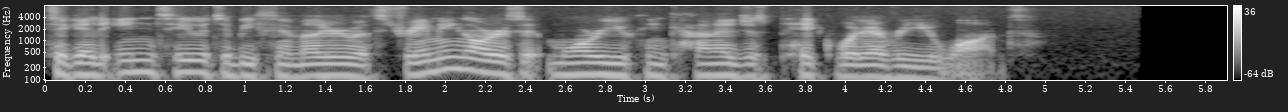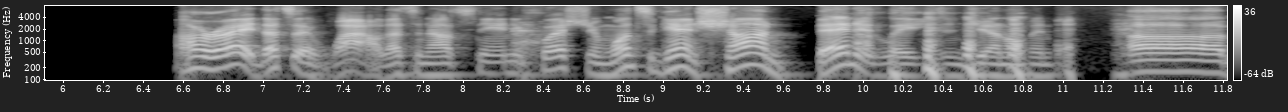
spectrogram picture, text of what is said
to get into to be familiar with streaming, or is it more you can kind of just pick whatever you want? All right, that's a wow, that's an outstanding question. Once again, Sean Bennett, ladies and gentlemen. uh,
